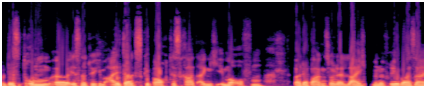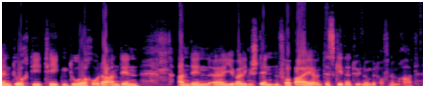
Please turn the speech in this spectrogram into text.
Und das drum, äh, ist natürlich im Alltagsgebrauch das Rad eigentlich immer offen, weil der Wagen soll ja leicht manövrierbar sein, durch die Theken durch oder an den an den, äh, jeweiligen Ständen vorbei und das geht natürlich nur mit offenem Rad.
